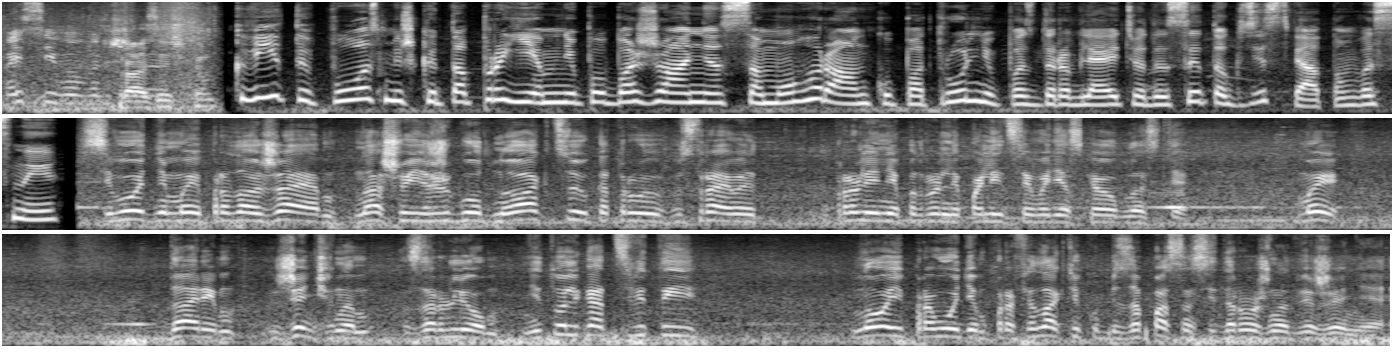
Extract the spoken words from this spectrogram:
Спасибо С большое. праздничком. Квіти, посмішки та приємні побажання з самого ранку патрульні поздоровляють одеситок зі святом весни. Сегодня мы продолжаем нашу ежегодную акцию, которую устраивает Управление патрульной полиции в Одесской области. Мы дарим женщинам за рулем не только цветы, но и проводим профилактику безопасности дорожного движения.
